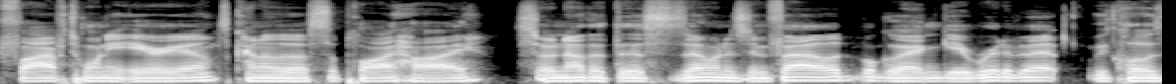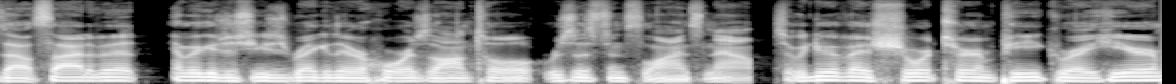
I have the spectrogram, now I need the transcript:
520 area. It's kind of the supply high. So now that this zone is invalid, we'll go ahead and get rid of it. We closed outside of it and we could just use regular horizontal resistance lines now. So we do have a short-term peak right here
